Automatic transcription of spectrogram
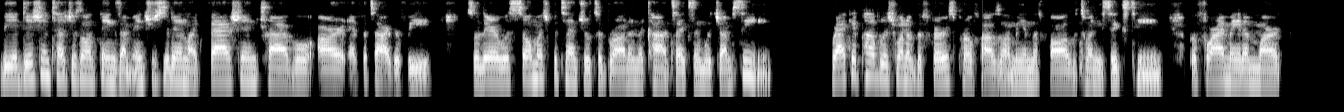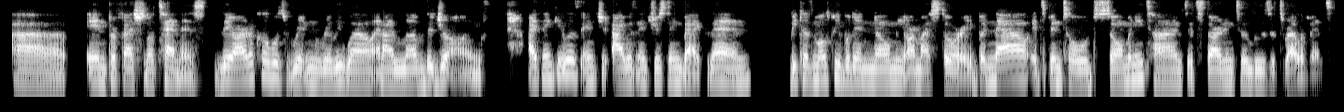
The edition touches on things I'm interested in, like fashion, travel, art, and photography. So there was so much potential to broaden the context in which I'm seen. Racquet published one of the first profiles on me in the fall of 2016 before I made a mark uh, in professional tennis. The article was written really well, and I love the drawings. I think it was int- I was interesting back then because most people didn't know me or my story. But now it's been told so many times, it's starting to lose its relevance.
